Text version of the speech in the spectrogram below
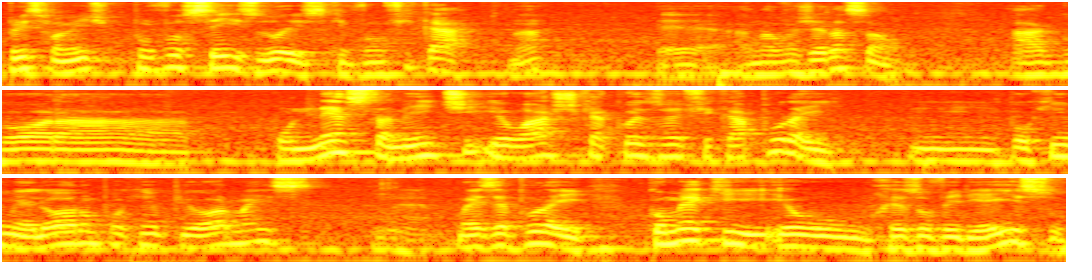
principalmente por vocês dois que vão ficar, né? É, a nova geração. Agora, honestamente, eu acho que a coisa vai ficar por aí. Um pouquinho melhor, um pouquinho pior, mas, É. mas é por aí. Como é que eu resolveria isso?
